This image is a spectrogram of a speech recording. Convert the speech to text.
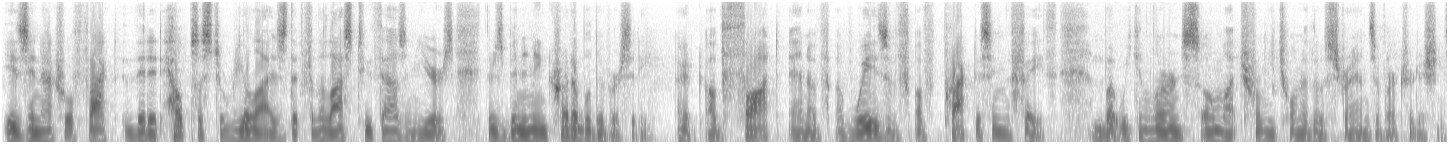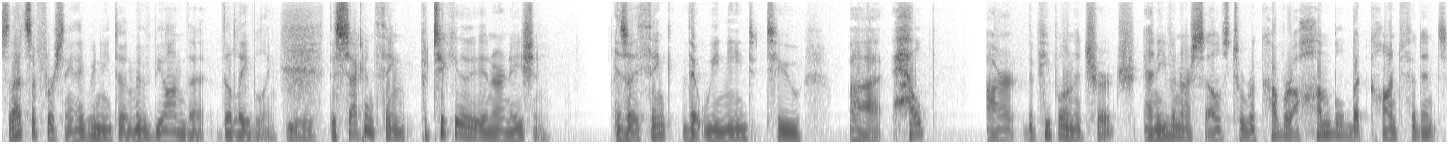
is, in actual fact, that it helps us to realize that for the last 2,000 years, there's been an incredible diversity uh, of thought and of, of ways of, of practicing the faith. Mm-hmm. But we can learn so much from each one of those strands of our tradition. So that's the first thing. I think we need to move beyond the, the labeling. Mm-hmm. The second thing, particularly in our nation, is I think that we need to uh, help our, the people in the church and even ourselves to recover a humble but confident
